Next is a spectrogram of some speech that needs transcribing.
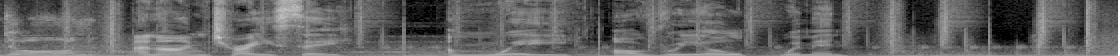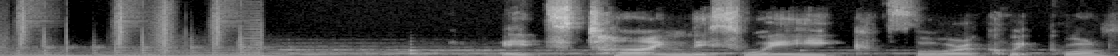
Dawn. And I'm Tracy. And we are real women. It's time this week for a quick one.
